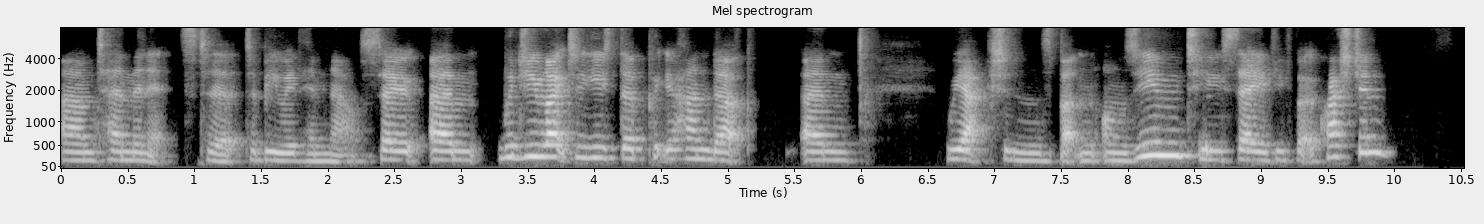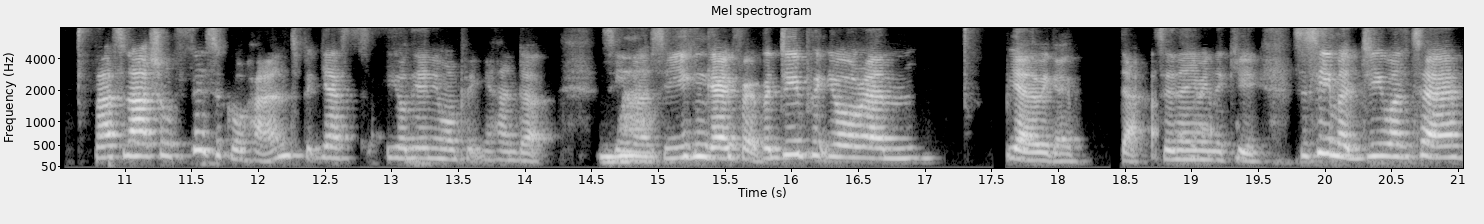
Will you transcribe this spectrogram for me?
um, 10 minutes to, to be with him now. So um, would you like to use the put your hand up um, reactions button on Zoom to say if you've got a question? That's an actual physical hand, but yes, you're the only one putting your hand up, Seema. Wow. So you can go for it. But do put your um yeah, there we go. Yeah. So then you're in the queue. So Seema, do you want to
